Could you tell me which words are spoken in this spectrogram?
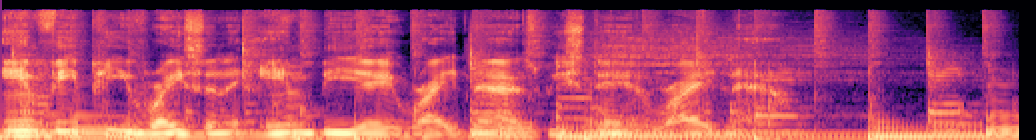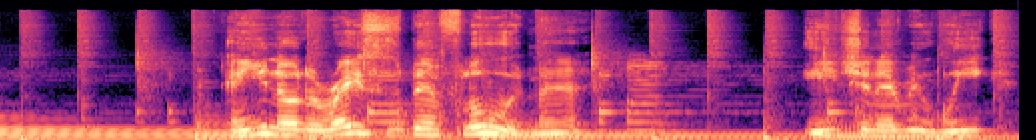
MVP race in the NBA right now as we stand right now. And you know the race has been fluid, man. Each and every week,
